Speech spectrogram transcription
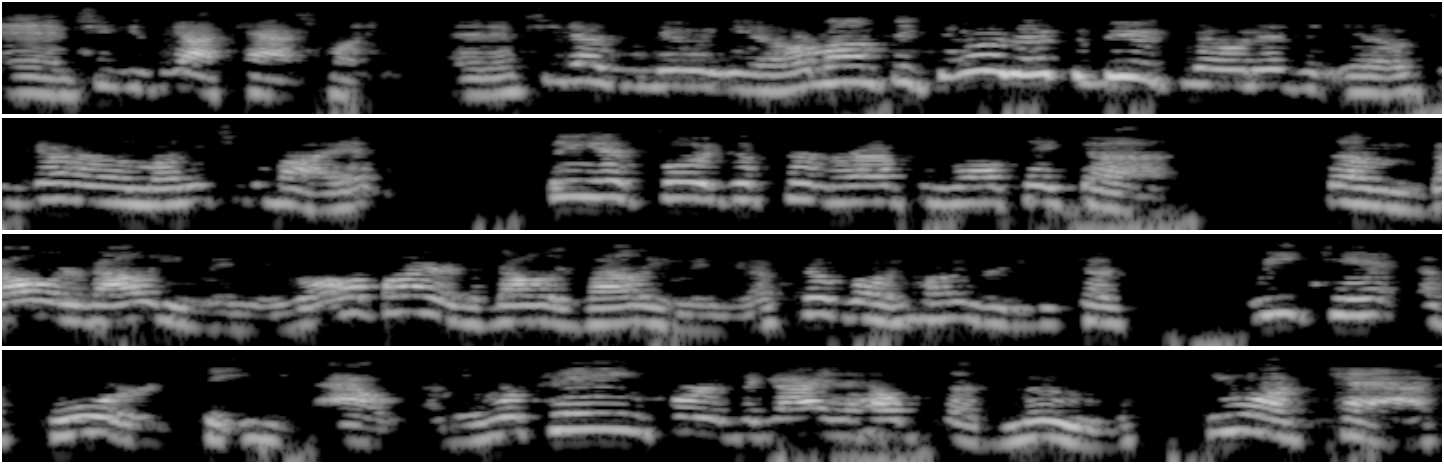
and she's got cash money. And if she doesn't do it, you know, her mom thinks, oh, that's abuse. No, it isn't. You know, she's got her own money, she can buy it. Thing is, Chloe just turned around and says, well, I'll take, uh, some dollar value menu. Well, I'll buy her the dollar value menu. I'm still going hungry because we can't afford to eat out. I mean, we're paying for the guy that helps us move. He wants cash.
